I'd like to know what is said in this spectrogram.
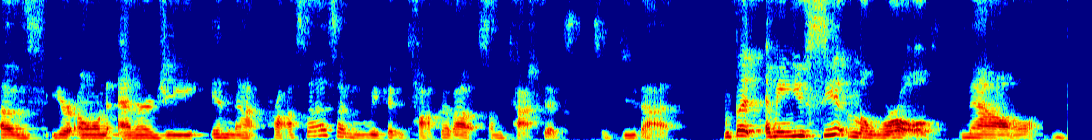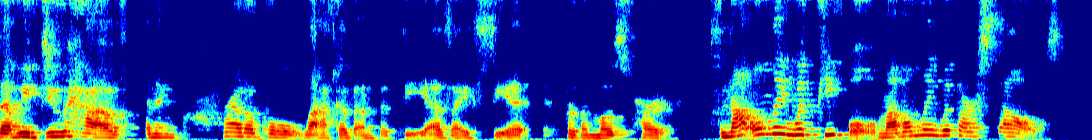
of your own energy in that process. And we can talk about some tactics to do that. But I mean, you see it in the world now that we do have an incredible lack of empathy as I see it for the most part not only with people, not only with ourselves,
